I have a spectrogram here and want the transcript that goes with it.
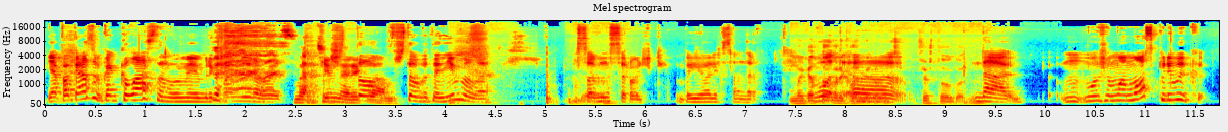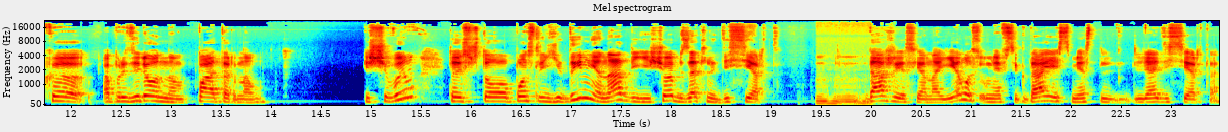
Я показываю, как классно мы умеем рекламировать. Нативная Что- реклама. Что бы то ни было. Особенно сырочки. Бою Александров. Мы готовы Вот, рекламировать э, все, что угодно. Да, в общем, мой мозг привык к определенным паттернам пищевым, то есть, что после еды мне надо еще обязательно десерт. Мгм. Даже если я наелась, у меня всегда есть место для десерта.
